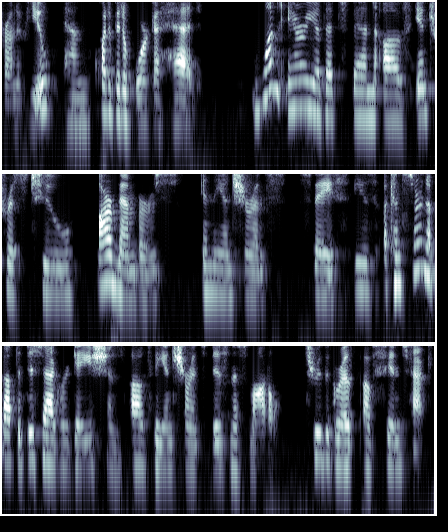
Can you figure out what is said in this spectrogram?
front of you and quite a bit of work ahead. One area that's been of interest to our members in the insurance space is a concern about the disaggregation of the insurance business model through the growth of fintech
